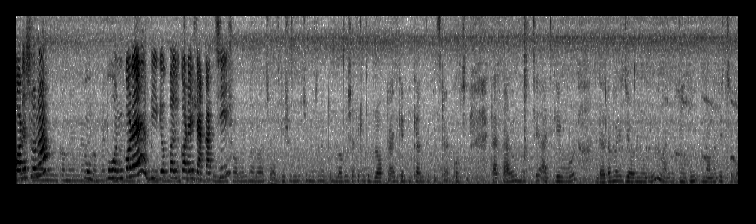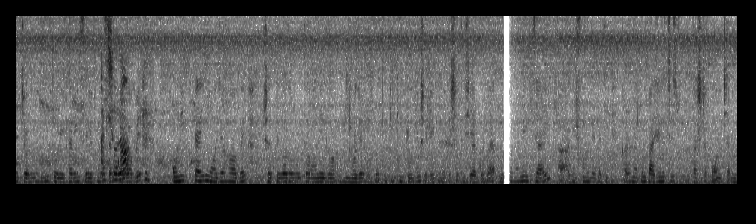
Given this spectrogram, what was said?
পড়াশোনা ফোন করে ভিডিও কল করে দেখাচ্ছি। সবাই ভালো আছো? আজকে শুরু হচ্ছে নতুন একটা ব্লগের সাথে। কিন্তু ব্লগটা আজকে বিকাল থেকে স্টার্ট করছি। তার কারণ হচ্ছে আজকে ওর দাদাভাইয়ের জন্মদিন মানে দিদি ননদের ছেলের জন্মদিন। তো এখানেই সেলিব্রেশন আচ্ছা, করা হবে। অনেকটাই মজা হবে। সত্যি কথা বলতে অনেক মজা করব। তো কী কী করব সেটাই তোমাদের সাথে শেয়ার করব। এখন যাই আগে সন্ধ্যেটা দিই। কারণ এখন বাজে হচ্ছে পাঁচটা পঞ্চান্ন।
